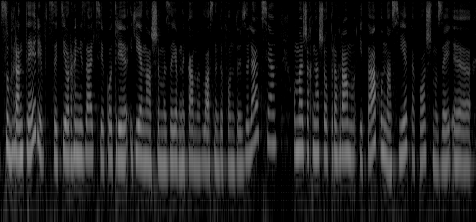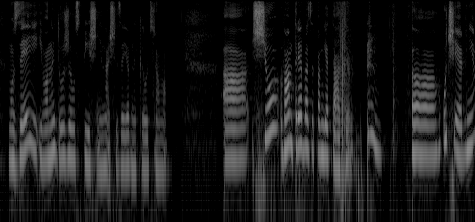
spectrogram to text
субгрантерів. Це ті організації, котрі є нашими заявниками власне до фонду ізоляція у межах нашого програми. І так у нас є також музей, е, музеї, і вони дуже успішні, наші заявники у цьому. Що вам треба запам'ятати? Е, У червні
